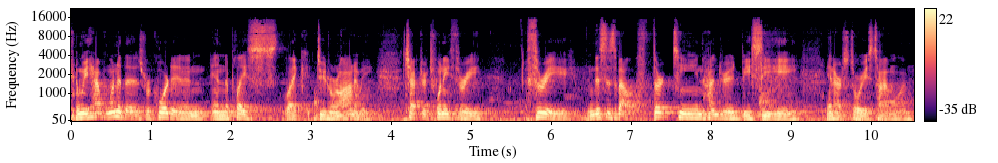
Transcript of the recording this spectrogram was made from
And we have one of those recorded in, in a place like Deuteronomy, chapter 23, 3. And this is about 1300 BCE in our story's timeline.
